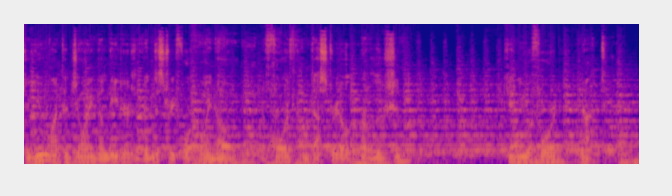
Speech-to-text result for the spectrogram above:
do you want to join the leaders of Industry 4.0, the fourth industrial revolution? Can you afford not to?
